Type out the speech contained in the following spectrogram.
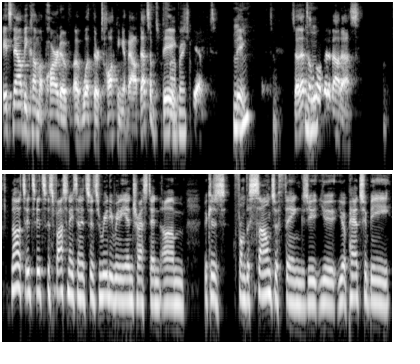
it's now become a part of of what they're talking about. That's a big shift. Big. Mm-hmm. So that's mm-hmm. a little bit about us. No, it's it's it's it's fascinating. It's it's really really interesting. Um, because from the sounds of things, you you you appear to be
